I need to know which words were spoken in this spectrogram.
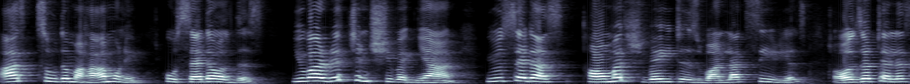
asked Suta Mahamuni, who said all this, You are rich in Shiva. You said us how much weight is one lakh cereals. Also tell us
